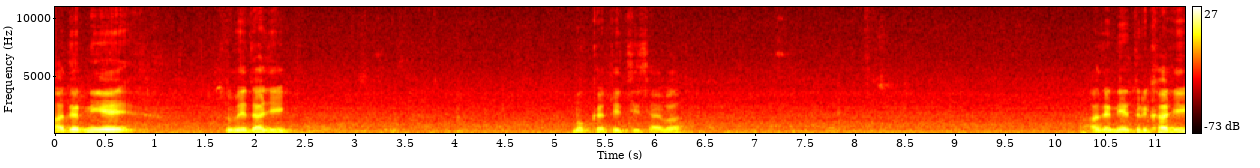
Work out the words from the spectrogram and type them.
आदरणीय सुमेधा जी, मुख्य अतिथि साहबा, आदरणीय त्रिखा जी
